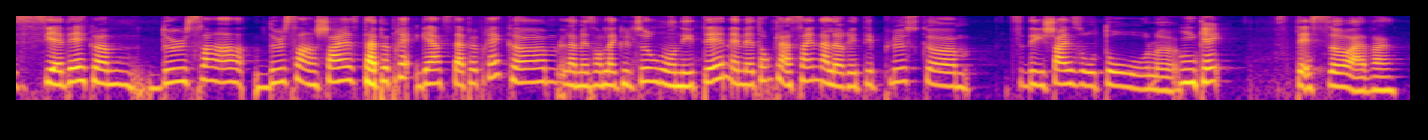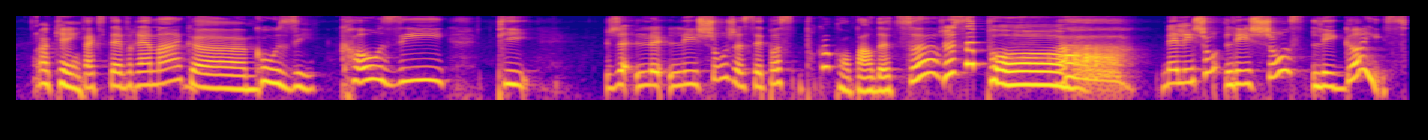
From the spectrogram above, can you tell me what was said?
s'il y avait comme 200, 200 chaises, c'était à peu près, regarde, c'était à peu près comme la Maison de la Culture où on était, mais mettons que la scène, elle aurait été plus comme, des chaises autour, là. OK. C'était ça avant. OK. Fait que c'était vraiment comme Cozy. cozy, puis je- le- les shows, je sais pas, pourquoi qu'on parle de ça? Je sais pas. Ah! Mais les shows, les shows, les gars, ils se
